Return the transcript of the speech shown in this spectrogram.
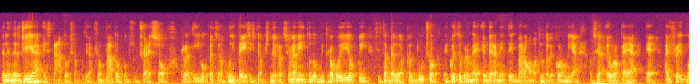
dell'energia è stato diciamo così, affrontato con successo relativo, penso in alcuni paesi stiamo facendo il razionamento, dove mi trovo io, qui si sta bello al calduccio e questo per me è veramente il barometro dell'economia ossia europea, è hai freddo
